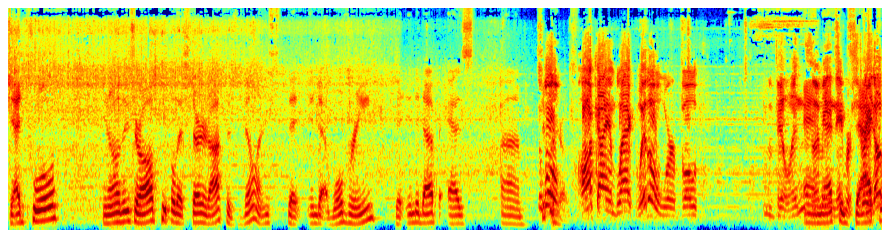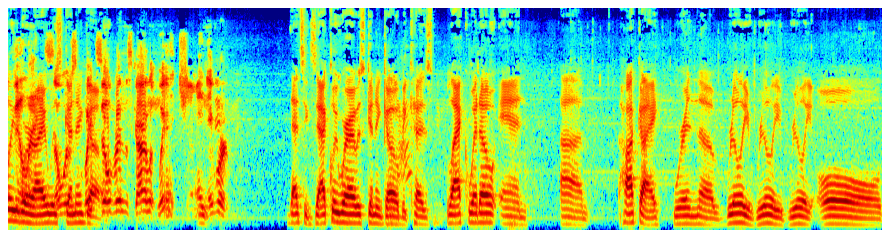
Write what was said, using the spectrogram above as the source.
Deadpool. You know, these are all people that started off as villains that ended up Wolverine that ended up as um, Well. Hawkeye and Black Widow were both villains. And I mean, that's they were straight up exactly villains. where I was so gonna go. Quicksilver and the Scarlet Witch. I mean, they were. That's exactly where I was going to go because Black Widow and um, Hawkeye were in the really, really, really old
